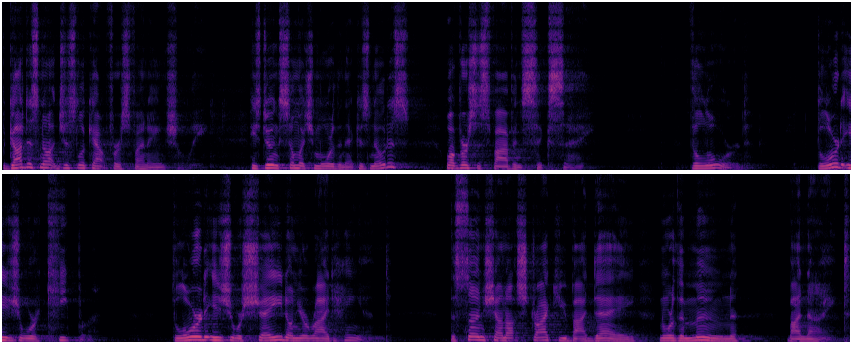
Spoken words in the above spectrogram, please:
But God does not just look out for us financially, He's doing so much more than that. Because notice what verses 5 and 6 say The Lord, the Lord is your keeper, the Lord is your shade on your right hand. The sun shall not strike you by day, nor the moon by night.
